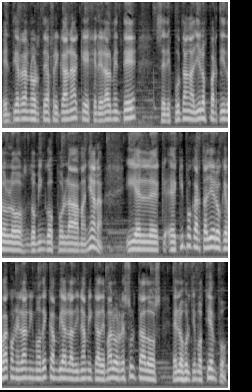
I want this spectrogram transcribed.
en tierra norteafricana que generalmente se disputan allí los partidos los domingos por la mañana. Y el eh, equipo cartallero que va con el ánimo de cambiar la dinámica de malos resultados en los últimos tiempos,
